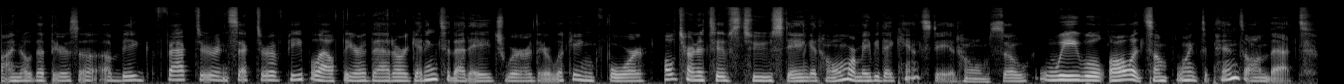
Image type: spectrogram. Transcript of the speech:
I know that there's a, a big factor and sector of people out there that are getting to that age where they're looking for alternatives to staying at home, or maybe they can't stay at home. So we will all at some point depend on that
